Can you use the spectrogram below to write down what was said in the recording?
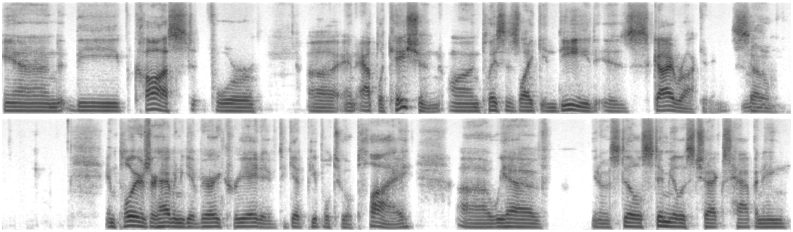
and the cost for uh, an application on places like Indeed is skyrocketing. So mm. employers are having to get very creative to get people to apply. Uh, we have, you know, still stimulus checks happening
